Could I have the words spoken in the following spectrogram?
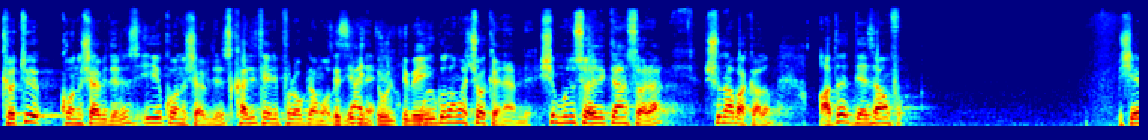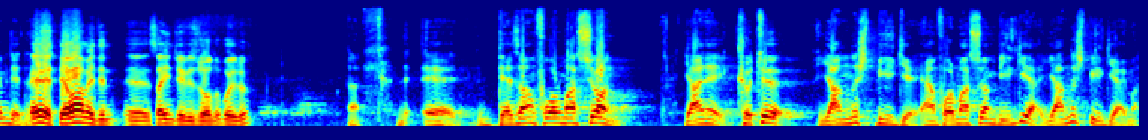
Kötü konuşabiliriz, iyi konuşabiliriz. Kaliteli program olur. Sesi yani gitti Bey'in. uygulama çok önemli. Şimdi bunu söyledikten sonra şuna bakalım. Adı dezenf... Bir şey mi dediniz? Evet devam edin e, Sayın Cevizoğlu buyurun. E, dezenformasyon yani kötü yanlış bilgi, enformasyon bilgi ya yanlış bilgi yayma.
